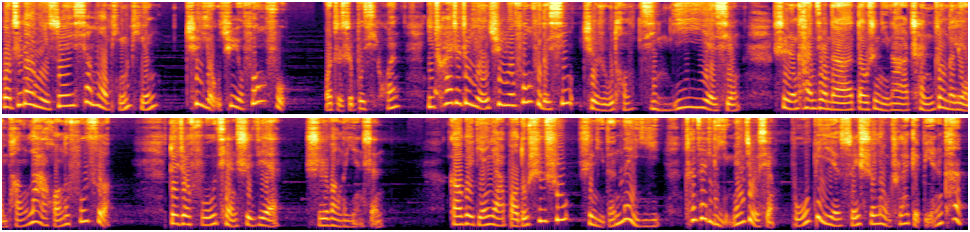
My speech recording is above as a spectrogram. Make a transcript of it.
我知道你虽相貌平平，却有趣又丰富。我只是不喜欢你揣着这有趣又丰富的心，却如同锦衣夜行，世人看见的都是你那沉重的脸庞、蜡黄的肤色，对这浮浅世界失望的眼神。高贵典雅、饱读诗书是你的内衣，穿在里面就行，不必随时露出来给别人看。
